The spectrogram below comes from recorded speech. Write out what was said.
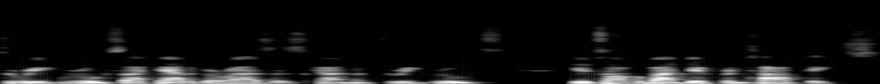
three groups, I categorize as kind of three groups, you talk about different topics.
